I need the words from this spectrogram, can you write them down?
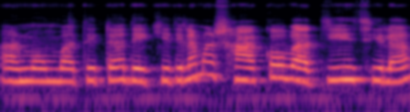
আর মোমবাতিটা দেখিয়ে দিলাম আর শাঁখও বাজিয়েছিলাম।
